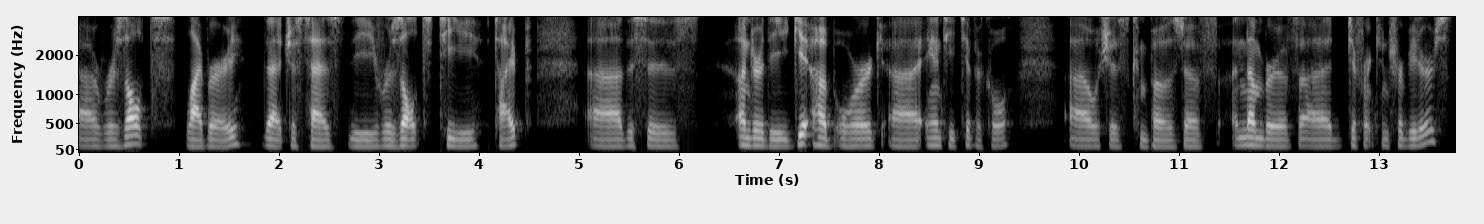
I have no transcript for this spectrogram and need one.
uh, result library that just has the result T type. Uh, this is under the GitHub org uh, antitypical, uh, which is composed of a number of uh, different contributors.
